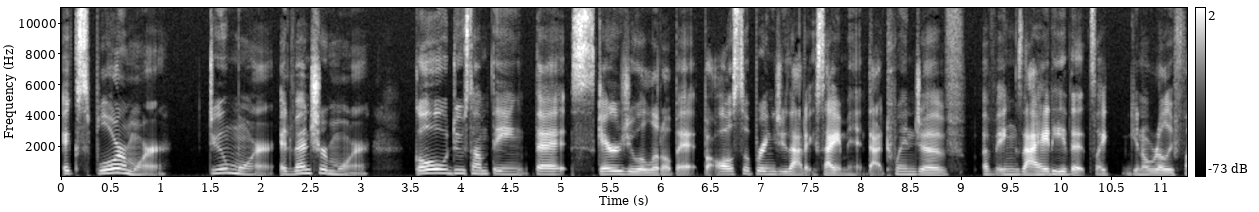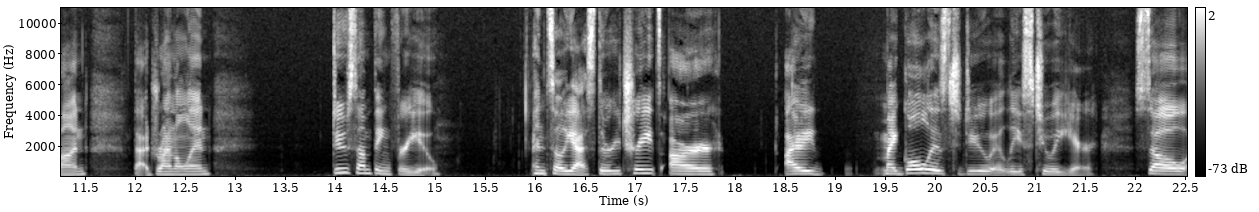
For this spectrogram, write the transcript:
explore more, do more, adventure more. Go do something that scares you a little bit, but also brings you that excitement, that twinge of of anxiety that's like, you know, really fun, that adrenaline. Do something for you. And so yes, the retreats are I my goal is to do at least two a year. So,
